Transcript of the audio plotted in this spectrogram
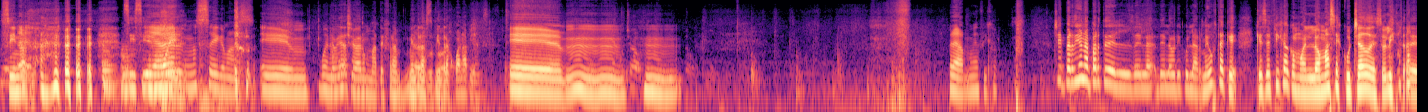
Sí, no. sí, sí, y es a muy... ver, no sé qué más. Eh, bueno, Te voy a llevar un mate, Fran, mientras, por mientras. Juana piensa. Eh, mm, mm, mm. Espera, me voy a fijar. Che, perdí una parte del, del- del auricular. Me gusta que, que se fija como en lo más escuchado de su lista de,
